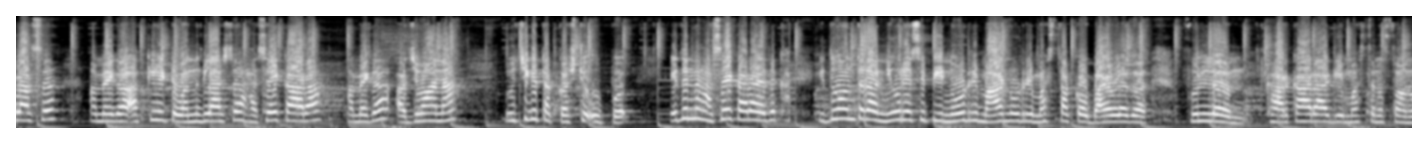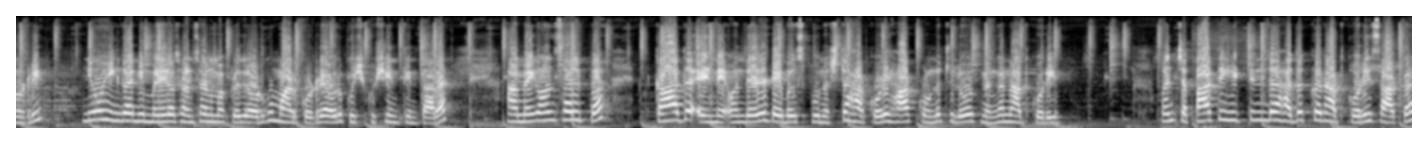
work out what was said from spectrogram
ಗ್ಲಾಸ್ ಆಮ್ಯಾಗ ಅಕ್ಕಿ ಹಿಟ್ಟು ಒಂದು ಗ್ಲಾಸ್, ಹಸೆ ಖಾರ ಆಮ್ಯಾಗ ಅಜ್ವಾನ, ರುಚಿಗೆ ತಕ್ಕಷ್ಟು ಉಪ್ಪು. ಇದನ್ನ ಹಸೆ ಖಾರ ಇದಕ್ಕೆ ಇದು ಒಂಥರ ನ್ಯೂ ರೆಸಿಪಿ ನೋಡ್ರಿ, ಮಾಡಿ ನೋಡ್ರಿ, ಮಸ್ತ್ ಹಾಕೋ ಒಳಗೆ ಫುಲ್ ಖಾರ ಖಾರ ಆಗಿ ಮಸ್ತ್ ಅನಿಸ್ತಾವ ನೋಡ್ರಿ. ನೀವು ಹಿಂಗೆ ನಿಮ್ಮ ಮನೆಯೊಳಗೆ ಸಣ್ಣ ಸಣ್ಣ ಮಕ್ಳಿದ್ರೆ ಅವ್ರಿಗೂ ಮಾಡಿಕೊಡ್ರಿ. ಅವರು ಖುಷಿ ಖುಷಿಯಿಂದ ತಿಂತಾರೆ. ಆಮ್ಯಾಗ ಒಂದು ಸ್ವಲ್ಪ ಕಾದ ಎಣ್ಣೆ, ಒಂದೆರಡು ಟೇಬಲ್ ಸ್ಪೂನ್ ಅಷ್ಟು ಹಾಕೋರಿ. ಹಾಕ್ಕೊಂಡು ಚಲೋ ಹೊತ್ನಂಗೆ ನಾದ್ಕೋರಿ. ಒಂದು ಚಪಾತಿ ಹಿಟ್ಟಿಂದ ಹದಕ್ಕೆ ನಾದ್ಕೋರಿ ಸಾಕು.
